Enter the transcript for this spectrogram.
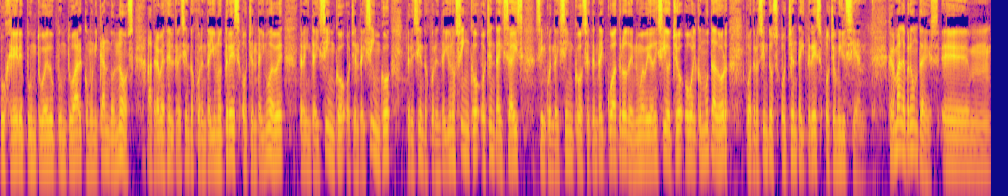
ugr.edu.ar, comunicándonos a través del 341 389 35 85, 341 5 86 55 74 de 9 a 18 o el conmutador 483 8100. Germán, la pregunta es, eh,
